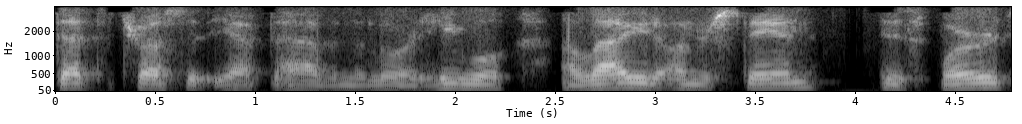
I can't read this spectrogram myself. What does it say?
That's the trust that you have to have in the Lord. He will allow you to understand his words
